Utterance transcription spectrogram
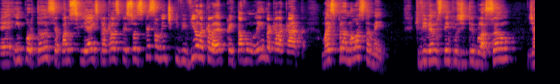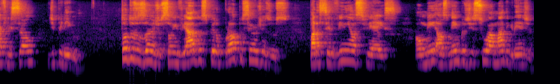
é, importância para os fiéis, para aquelas pessoas, especialmente que viviam naquela época e estavam lendo aquela carta, mas para nós também que vivemos tempos de tribulação, de aflição, de perigo. Todos os anjos são enviados pelo próprio Senhor Jesus para servirem aos fiéis, aos membros de sua amada igreja,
